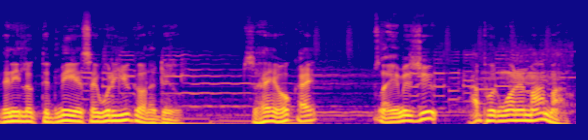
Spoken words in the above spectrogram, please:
Then he looked at me and said, "What are you going to do?" Said, "Hey, okay, same as you. I put one in my mouth."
